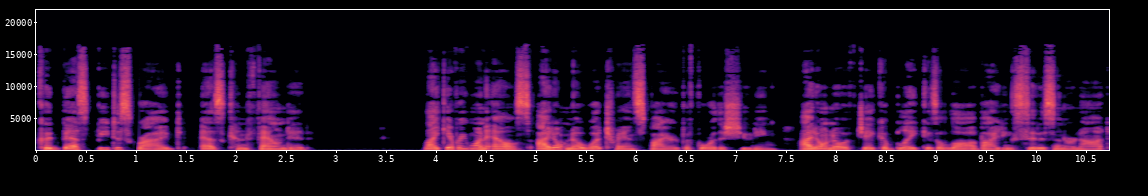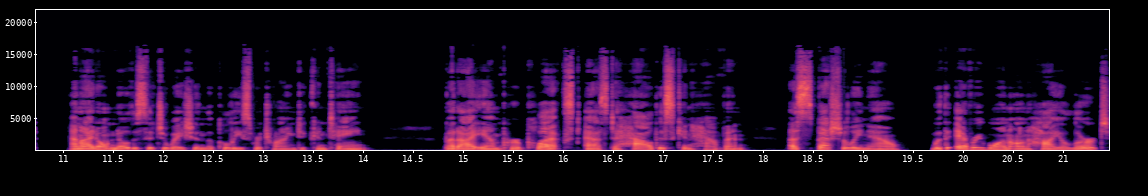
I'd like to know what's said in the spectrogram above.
could best be described as confounded. Like everyone else, I don't know what transpired before the shooting. I don't know if Jacob Blake is a law abiding citizen or not, and I don't know the situation the police were trying to contain. But I am perplexed as to how this can happen, especially now, with everyone on high alert,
